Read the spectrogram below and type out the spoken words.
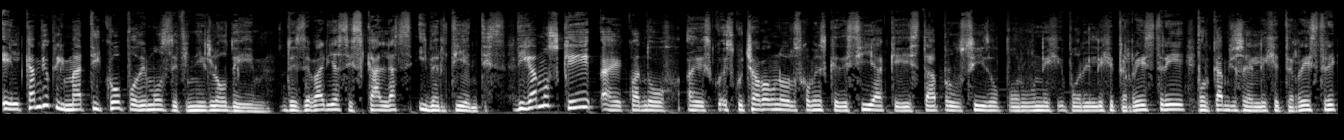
El cambio climático podemos definirlo de, desde varias escalas y vertientes. Digamos que eh, cuando eh, escuchaba a uno de los jóvenes que decía que está producido por un eje, por el eje terrestre, por cambios en el eje terrestre,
